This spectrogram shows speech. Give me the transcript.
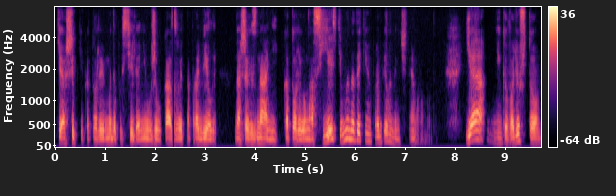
Те ошибки, которые мы допустили, они уже указывают на пробелы наших знаний, которые у нас есть, и мы над этими пробелами начинаем работать. Я не говорю, что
